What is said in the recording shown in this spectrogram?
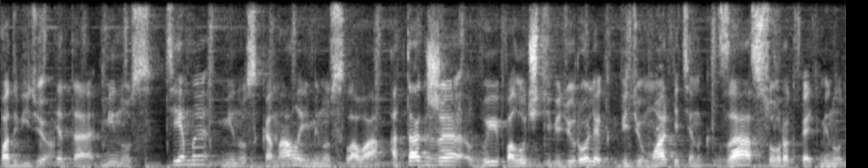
под видео. Это минус темы, минус каналы и минус слова. А также вы получите видеоролик «Видеомаркетинг» за 45 минут.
